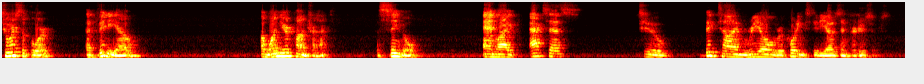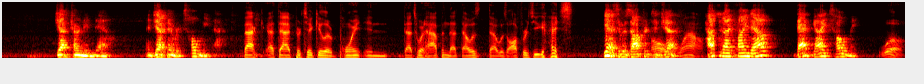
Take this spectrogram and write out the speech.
Tour support, a video, a one-year contract, a single, and like access to big-time real recording studios and producers. Jeff turned him down, and Jeff never told me that. back at that particular point in that's what happened. That that was that was offered to you guys. Yes, it was offered to Oh, Jeff. wow. How did I find out? That guy told me. Whoa.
